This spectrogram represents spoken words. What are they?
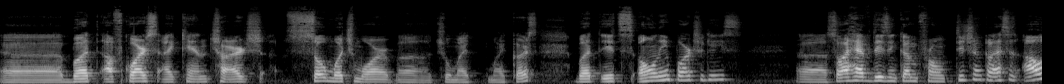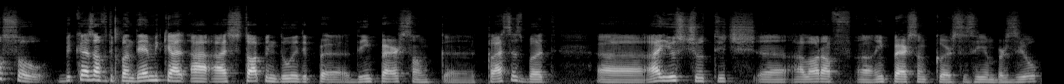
Uh, but of course, I can charge so much more uh, to my my course, but it's only in Portuguese. Uh, so I have this income from teaching classes. Also, because of the pandemic, I, I, I stopped in doing the, uh, the in-person uh, classes, but I used to teach a lot of in-person courses here in Brazil.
